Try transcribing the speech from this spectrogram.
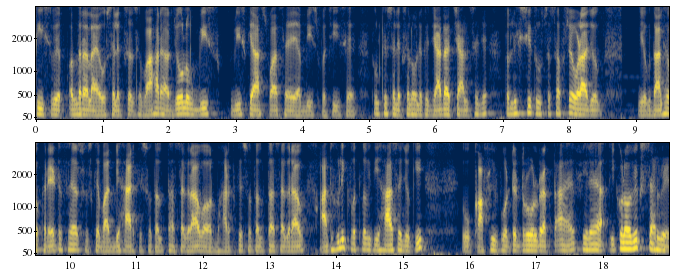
तीस में पंद्रह लाए वो सिलेक्शन से बाहर है, और जो लोग बीस बीस के आसपास है या बीस, पच्चीस है तो उनके सिलेक्शन होने के ज़्यादा चांसेज है। तो निश्चित रूप से सबसे बड़ा जो योगदान है वो करेंट अफेयर्स उसके बाद बिहार के स्वतंत्रता संग्राम और भारत के स्वतंत्रता संग्राम आधुनिक मतलब इतिहास है जो कि वो काफ़ी इंपॉर्टेंट रोल रखता है। फिर है इकोनॉमिक सर्वे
